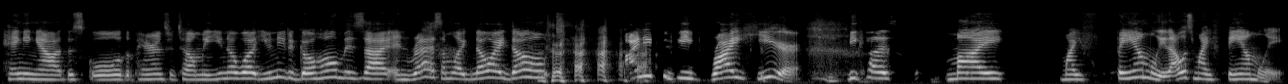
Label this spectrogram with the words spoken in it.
hanging out at the school. The parents would tell me, you know what, you need to go home Izai and rest. I'm like, no, I don't. I need to be right here because my my family, that was my family.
